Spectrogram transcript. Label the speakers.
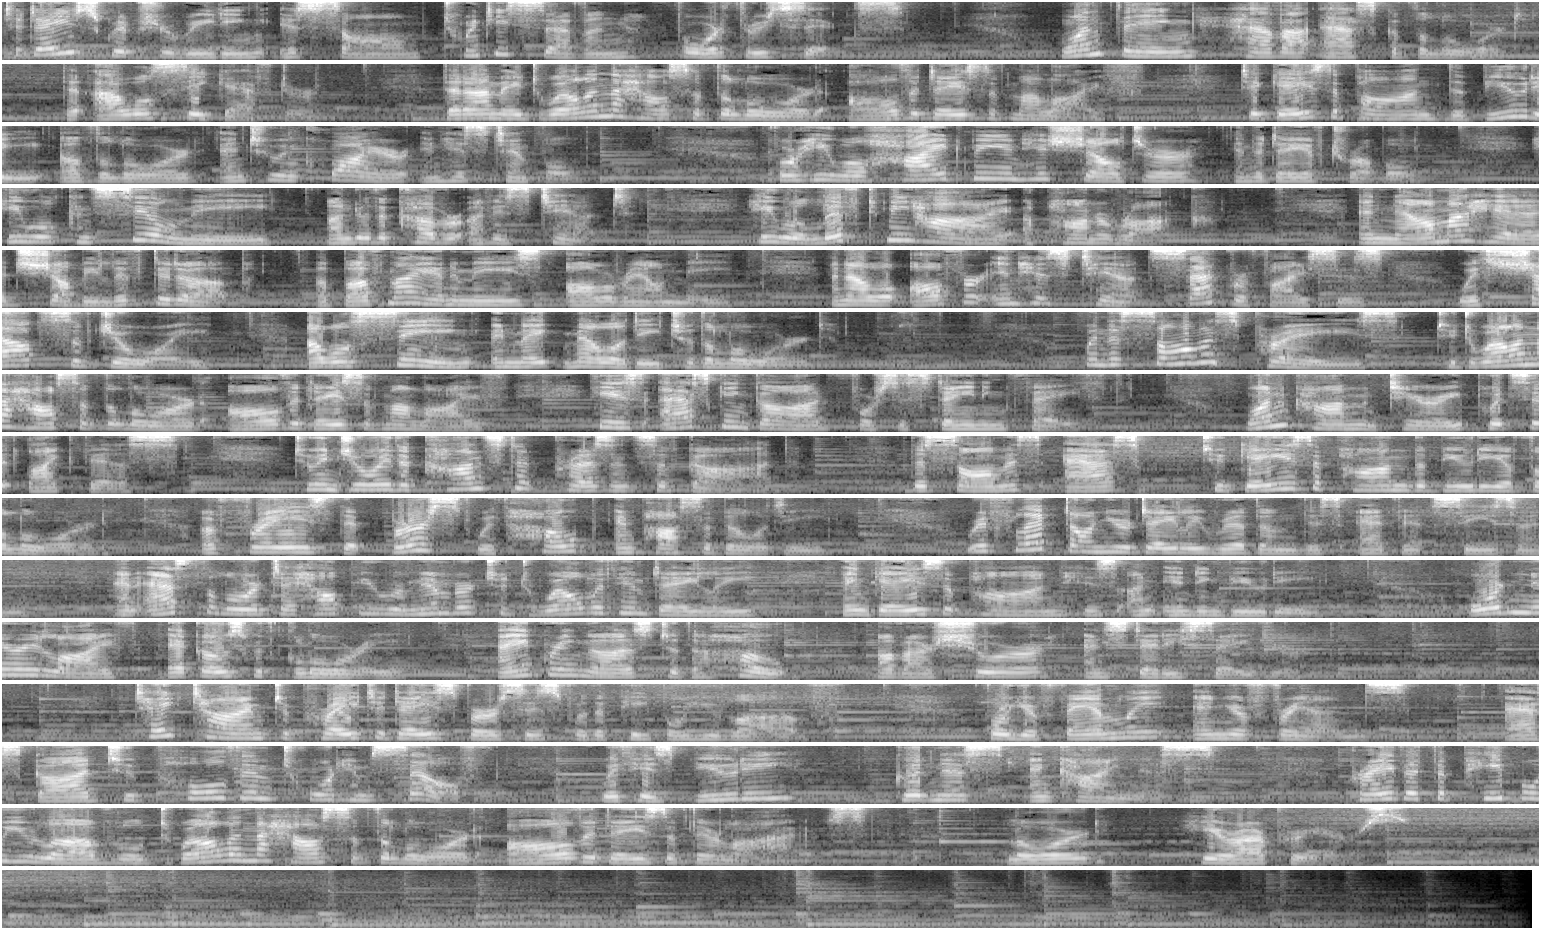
Speaker 1: Today's scripture reading is Psalm 27 4 through 6. One thing have I asked of the Lord, that I will seek after, that I may dwell in the house of the Lord all the days of my life, to gaze upon the beauty of the Lord and to inquire in his temple. For he will hide me in his shelter in the day of trouble. He will conceal me under the cover of his tent. He will lift me high upon a rock. And now my head shall be lifted up above my enemies all around me, and I will offer in his tent sacrifices with shouts of joy. I will sing and make melody to the Lord. When the psalmist prays, To dwell in the house of the Lord all the days of my life, he is asking God for sustaining faith. One commentary puts it like this To enjoy the constant presence of God. The psalmist asks to gaze upon the beauty of the Lord, a phrase that bursts with hope and possibility. Reflect on your daily rhythm this Advent season and ask the Lord to help you remember to dwell with Him daily and gaze upon His unending beauty. Ordinary life echoes with glory, anchoring us to the hope of our sure and steady Savior. Take time to pray today's verses for the people you love for your family and your friends. Ask God to pull them toward Himself with His beauty, goodness, and kindness. Pray that the people you love will dwell in the house of the Lord all the days of their lives. Lord, hear our prayers.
